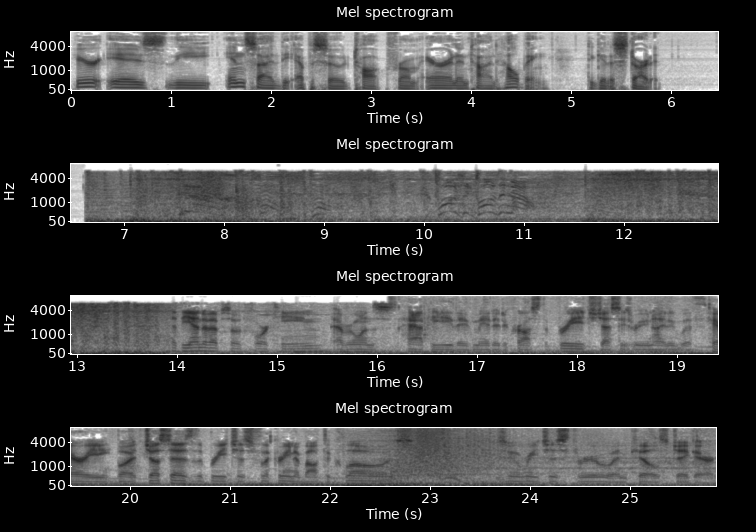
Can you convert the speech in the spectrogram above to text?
Here is the inside the episode talk from Aaron and Todd Helbing to get us started. The end of episode 14, everyone's happy. They've made it across the breach. Jesse's reunited with Harry. But just as the breach is flickering about to close, Zoom reaches through and kills Jay Garrick.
